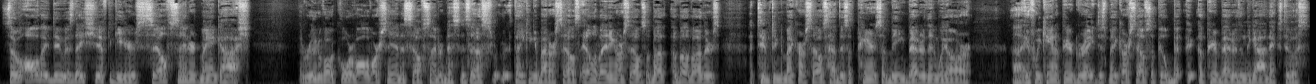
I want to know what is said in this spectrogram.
So all they do is they shift gears, self-centered. Man, gosh, the root of our core of all of our sin is self-centeredness. is us thinking about ourselves, elevating ourselves above above others, attempting to make ourselves have this appearance of being better than we are uh, if we can't appear great, just make ourselves appear, appear better than the guy next to us.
